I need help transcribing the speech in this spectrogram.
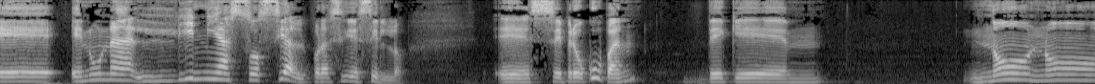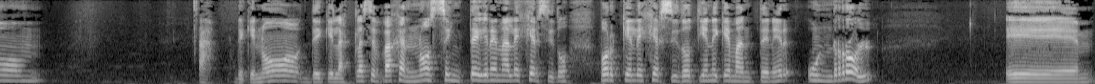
eh, en una línea social, por así decirlo. Eh, se preocupan de que mm, no, no, ah, de que no, de que las clases bajas no se integren al ejército, porque el ejército tiene que mantener un rol eh,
